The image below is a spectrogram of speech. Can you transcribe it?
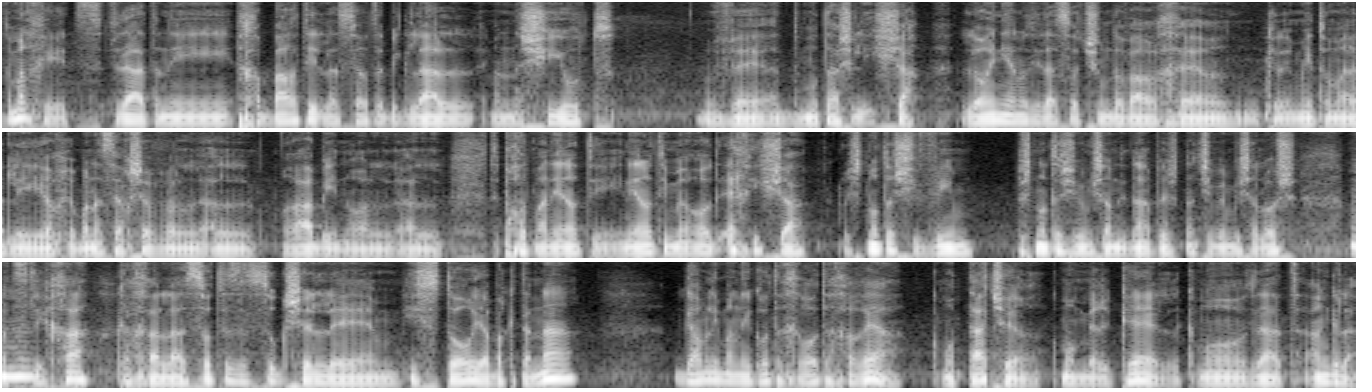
זה מלחיץ. את יודעת, אני התחברתי לסרט הזה בגלל הנשיות והדמותה של אישה. לא עניין אותי לעשות שום דבר אחר. כאילו, אם היית אומרת לי, יוכי, בוא נעשה עכשיו על, על רבין, או על, על... זה פחות מעניין אותי. עניין אותי מאוד איך אישה בשנות ה-70, בשנות ה-70 של המדינה, בשנת 73, mm-hmm. מצליחה ככה לעשות איזה סוג של uh, היסטוריה בקטנה, גם למנהיגות אחרות אחריה. כמו תאצ'ר, כמו מרקל, כמו, את יודעת, אנגלה,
